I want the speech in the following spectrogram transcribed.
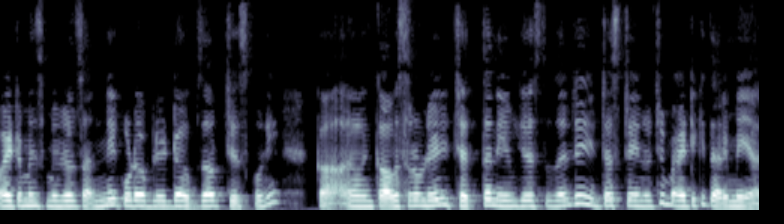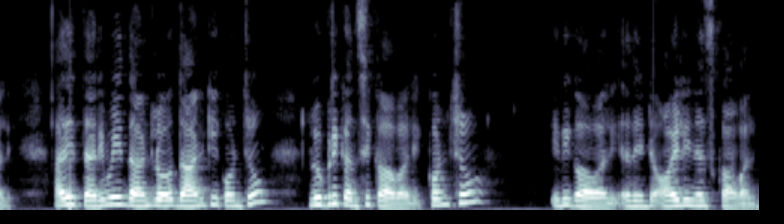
వైటమిన్స్ మినరల్స్ అన్నీ కూడా బ్లడ్ అబ్జర్వ్ చేసుకొని ఇంకా అవసరం లేని చెత్తని ఏం చేస్తుందంటే ఇంటెస్టైన్ వచ్చి బయటికి తరిమేయాలి. అది తరిమే దాంట్లో దానికి కొంచెం లూబ్రికన్సీ కావాలి. కొంచెం ఇది కావాలి అదేంటి ఆయిలీనెస్ కావాలి.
